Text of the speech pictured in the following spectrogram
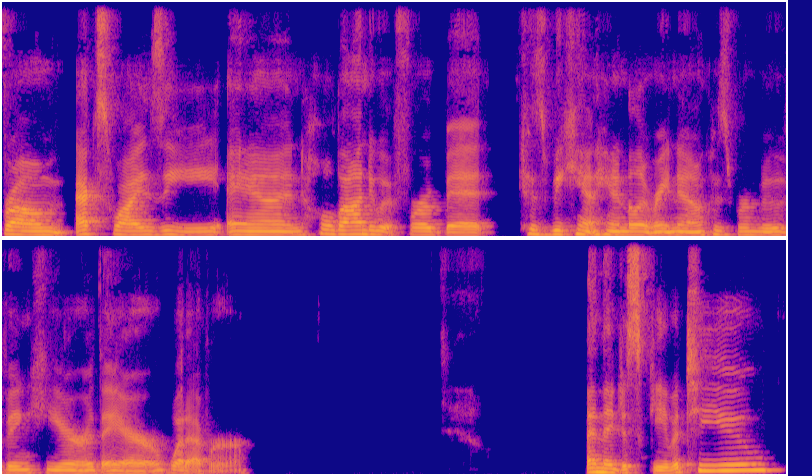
from X Y Z and hold on to it for a bit because we can't handle it right now because we're moving here, there, whatever." And they just gave it to you,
